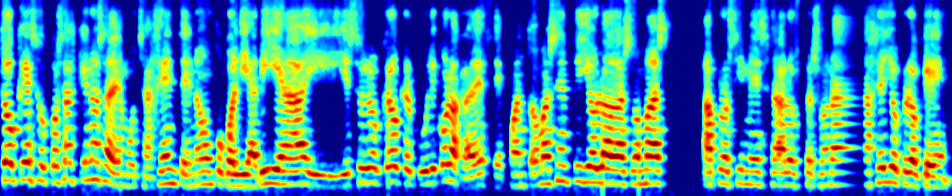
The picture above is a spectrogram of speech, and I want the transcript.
toques o cosas que no sabe mucha gente, ¿no? Un poco el día a día y eso yo creo que el público lo agradece. Cuanto más sencillo lo hagas o más aproximes a los personajes, yo creo que,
